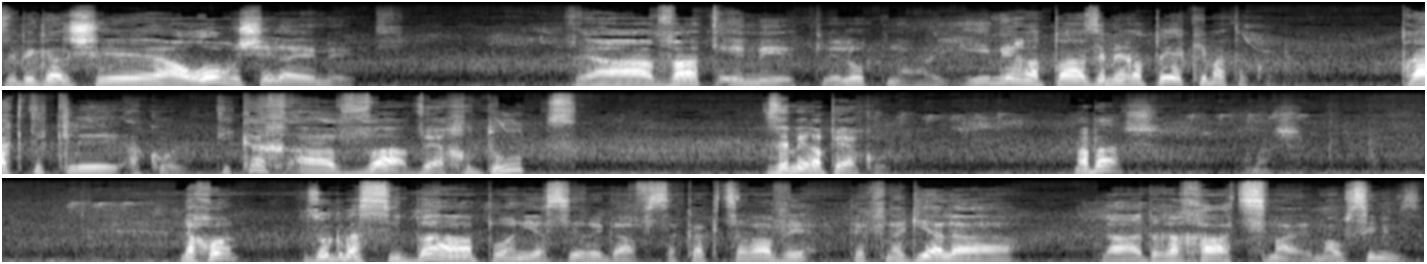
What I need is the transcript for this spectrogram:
זה בגלל שהאור של האמת והאהבת אמת, ללא תנאי, היא מרפאה, זה מרפא כמעט הכל. פרקטיקלי הכל. תיקח אהבה ואחדות, זה מרפא הכל. ממש, ממש. נכון, זו גם הסיבה, פה אני אעשה רגע הפסקה קצרה ותכף נגיע להדרכה עצמה, מה עושים עם זה.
